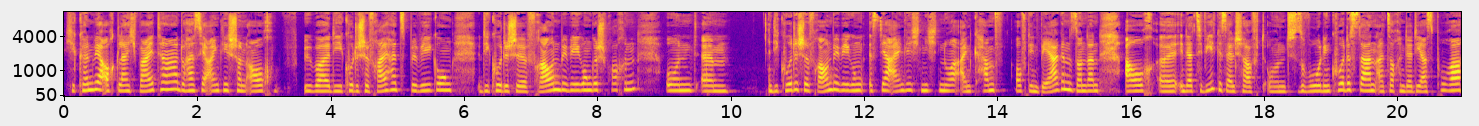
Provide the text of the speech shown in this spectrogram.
Hier können wir auch gleich weiter. Du hast ja eigentlich schon auch über die kurdische Freiheitsbewegung, die kurdische Frauenbewegung gesprochen und ähm, die kurdische Frauenbewegung ist ja eigentlich nicht nur ein Kampf auf den Bergen, sondern auch äh, in der Zivilgesellschaft und sowohl in Kurdistan als auch in der Diaspora.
